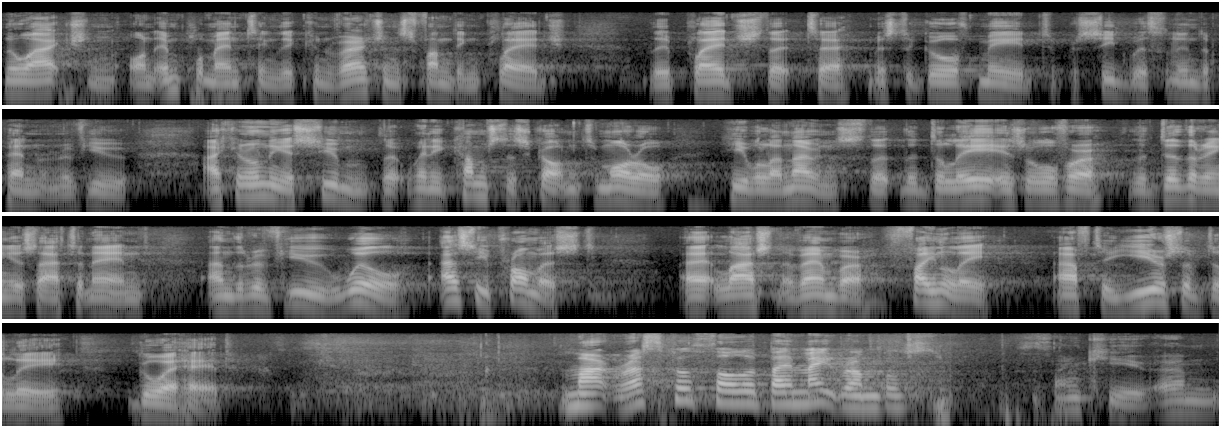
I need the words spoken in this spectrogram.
no action on implementing the convergence funding pledge the pledge that uh, Mr Gove made to proceed with an independent review, I can only assume that when he comes to Scotland tomorrow, he will announce that the delay is over, the dithering is at an end, and the review will, as he promised uh, last November, finally, after years of delay, go ahead. Mark Ruskell, followed by Mike Rumbles. Thank you. Um,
